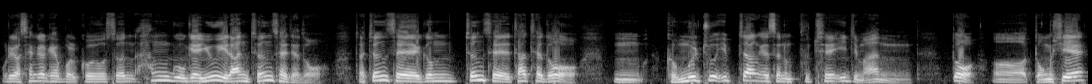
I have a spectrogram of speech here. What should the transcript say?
우리가 생각해 볼 것은 한국의 유일한 전세제도. 자, 전세금, 전세 자체도, 음, 건물주 입장에서는 부채이지만 또, 어, 동시에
